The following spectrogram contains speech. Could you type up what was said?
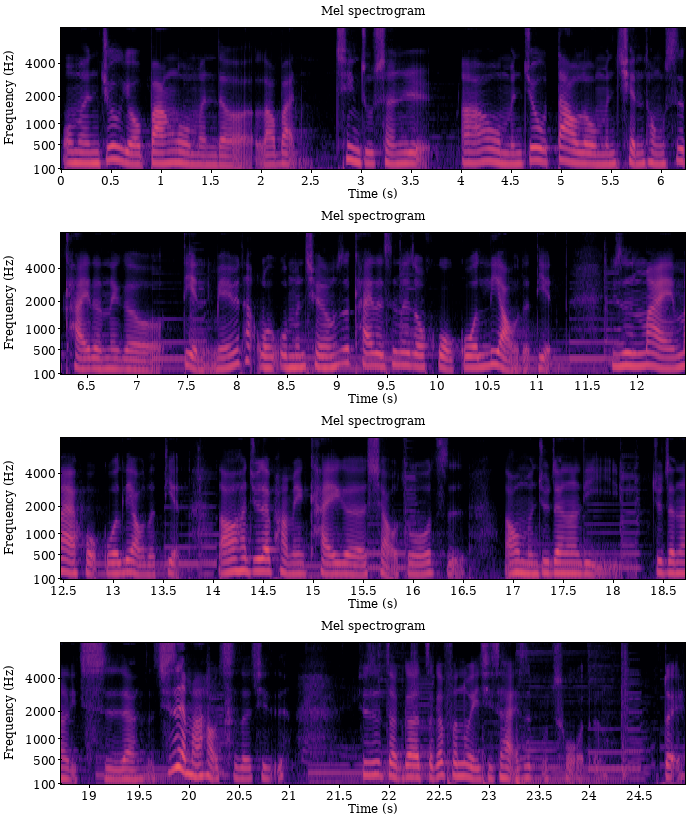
我们就有帮我们的老板庆祝生日，然后我们就到了我们前同事开的那个店里面，因为他我我们前同事开的是那种火锅料的店。就是卖卖火锅料的店，然后他就在旁边开一个小桌子，然后我们就在那里就在那里吃这样子，其实也蛮好吃的，其实就是整个整个氛围其实还是不错的，对，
